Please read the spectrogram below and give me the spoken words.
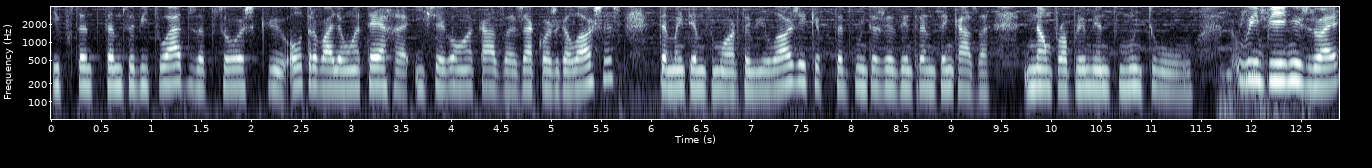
e, portanto, estamos habituados a pessoas que ou trabalham a terra e chegam a casa já com as galochas. Também temos uma horta biológica, portanto, muitas vezes entramos em casa não propriamente muito limpinhos, não é?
